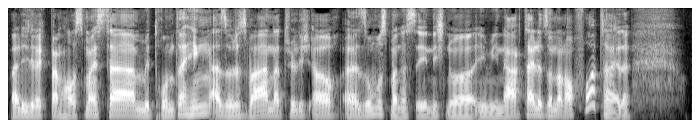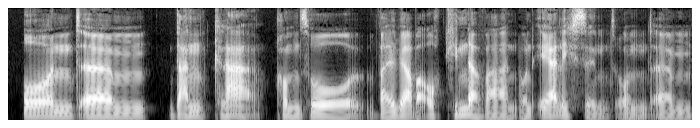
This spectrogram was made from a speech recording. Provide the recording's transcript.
weil die direkt beim Hausmeister mit runterhing. Also das war natürlich auch, äh, so muss man das sehen, nicht nur irgendwie Nachteile, sondern auch Vorteile. Und ähm, dann, klar, kommen so, weil wir aber auch Kinder waren und ehrlich sind und ähm,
